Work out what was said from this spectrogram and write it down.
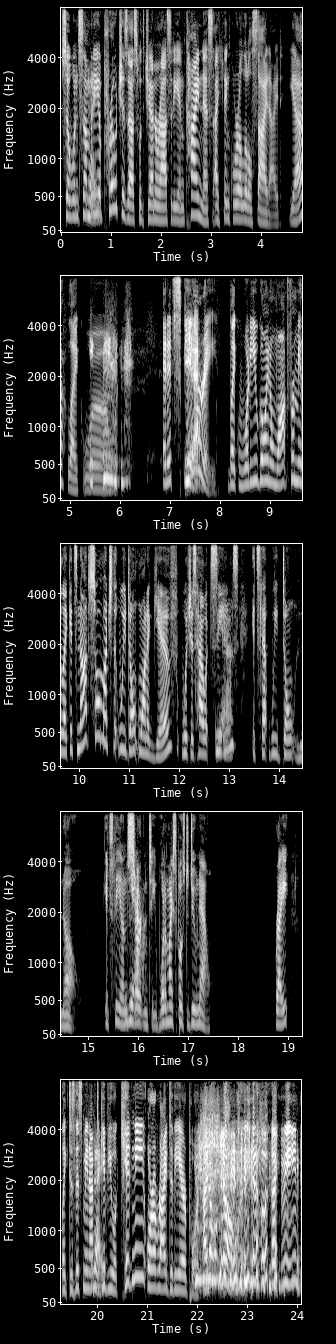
So when somebody right. approaches us with generosity and kindness, I think we're a little side eyed. Yeah? Like, whoa. and it's scary. Like, what are you going to want from me? Like, it's not so much that we don't want to give, which is how it seems. Yeah. It's that we don't know. It's the uncertainty. Yeah. What am I supposed to do now? Right? Like, does this mean I have right. to give you a kidney or a ride to the airport? I don't know. you know what I mean?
